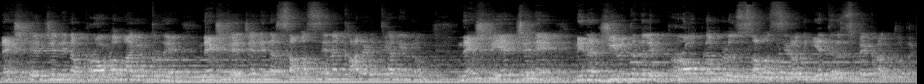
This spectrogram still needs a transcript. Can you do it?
ನೆಕ್ಸ್ಟ್ ಹೆಜ್ಜೆ ನಿನ್ನ ಪ್ರಾಬ್ಲಮ್ ಆಗಿರ್ತದೆ. ನೆಕ್ಸ್ಟ್ ಹೆಜ್ಜೆ ನಿನ್ನ ಸಮಸ್ಯೆನ ಕಾಲಿಡ್ತೀಯ ನೀನು? ನೆಕ್ಸ್ಟ್ ಹೆಜ್ಜೆನೆ ನಿನ್ನ ಜೀವಿತದಲ್ಲಿ ಪ್ರಾಬ್ಲಮ್ಗಳು ಸಮಸ್ಯೆಗಳನ್ನು ಎದುರಿಸಬೇಕಾಗ್ತದೆ.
